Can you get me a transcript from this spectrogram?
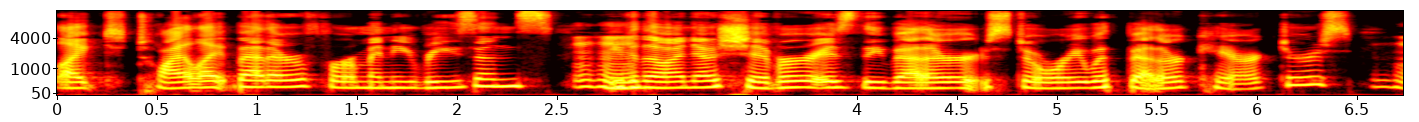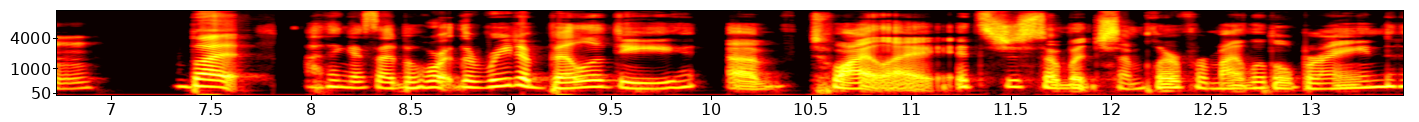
liked Twilight better for many reasons. Mhm. even though I know Shiver is the better story with better characters. Mhm. But I think I said before, the readability of Twilight, it's just so much simpler for my little brain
